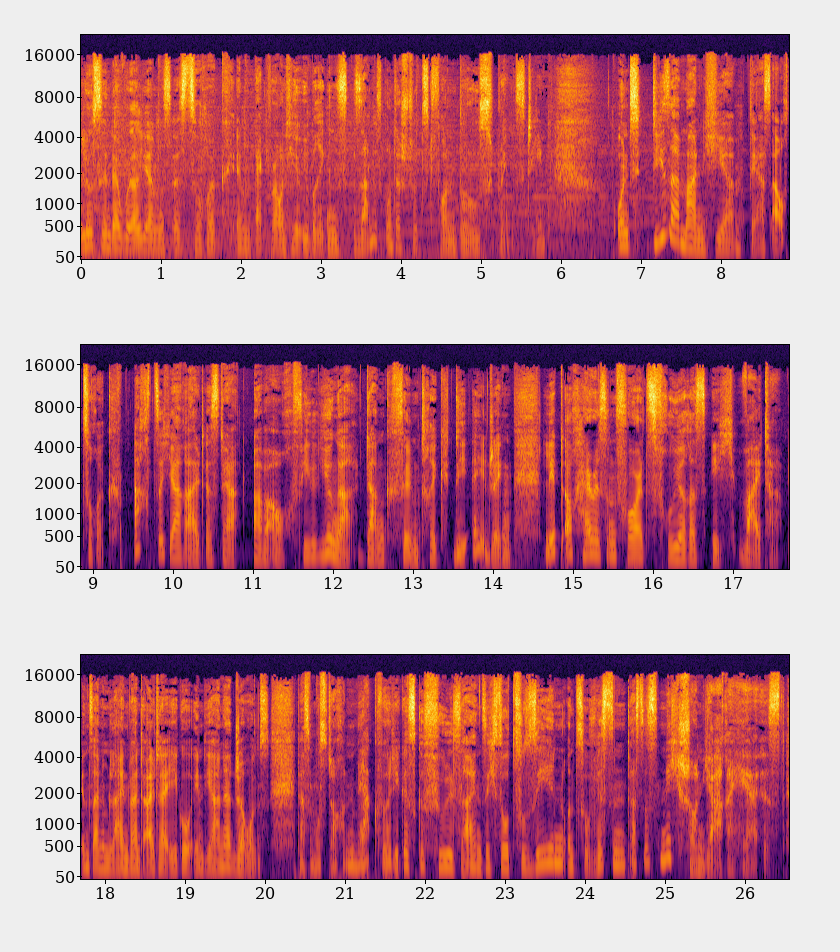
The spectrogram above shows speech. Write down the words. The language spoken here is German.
Lucinda Williams ist zurück. Im Background hier übrigens sanft unterstützt von Bruce Springsteen. Und dieser Mann hier, der ist auch zurück. 80 Jahre alt ist er, aber auch viel jünger, dank Filmtrick The Aging. Lebt auch Harrison Fords früheres Ich weiter in seinem Leinwandalter Ego Indiana Jones. Das muss doch ein merkwürdiges Gefühl sein, sich so zu sehen und zu wissen, dass es nicht schon Jahre her ist.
